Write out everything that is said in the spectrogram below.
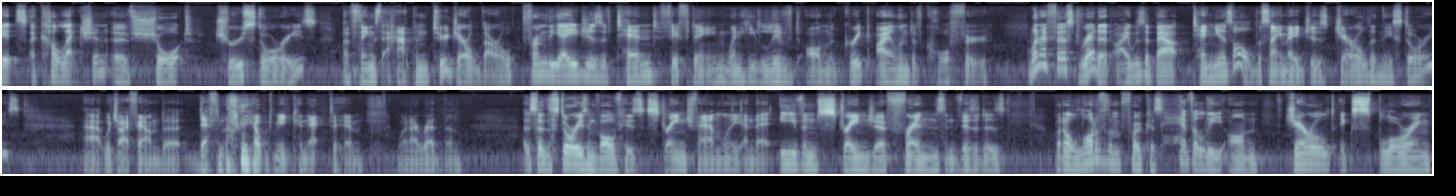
It's a collection of short, true stories of things that happened to Gerald Durrell from the ages of 10 to 15 when he lived on the Greek island of Corfu. When I first read it, I was about 10 years old, the same age as Gerald in these stories, uh, which I found uh, definitely helped me connect to him when I read them. So the stories involve his strange family and their even stranger friends and visitors, but a lot of them focus heavily on Gerald exploring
